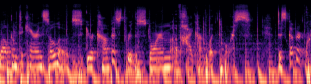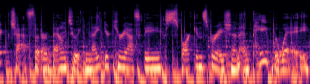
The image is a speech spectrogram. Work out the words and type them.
Welcome to Karen Solos, your compass through the storm of high conflict divorce. Discover quick chats that are bound to ignite your curiosity, spark inspiration, and pave the way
